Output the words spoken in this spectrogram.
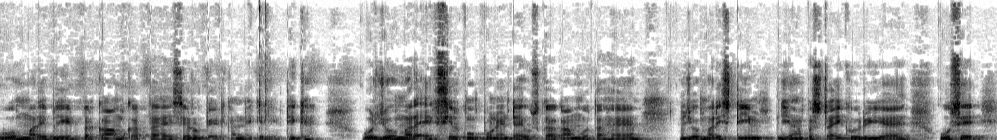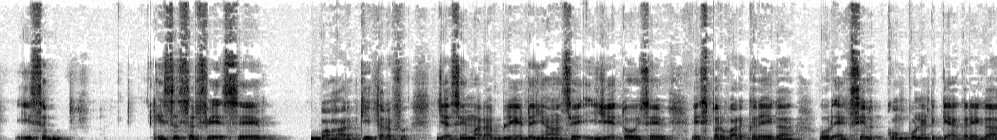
वो हमारे ब्लेड पर काम करता है इसे रोटेट करने के लिए, ठीक है? और जो हमारा एक्सियल कंपोनेंट है, उसका काम होता है, जो हमारी स्टीम यहाँ पर स्ट्राइक हो रही है, उसे इस इस सरफेस से बाहर की तरफ़। जैसे हमारा ब्लेड यहाँ से, ये तो इसे, इस पर वर्क करेगा और एक्सेल कंपोनेंट क्या करेगा?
